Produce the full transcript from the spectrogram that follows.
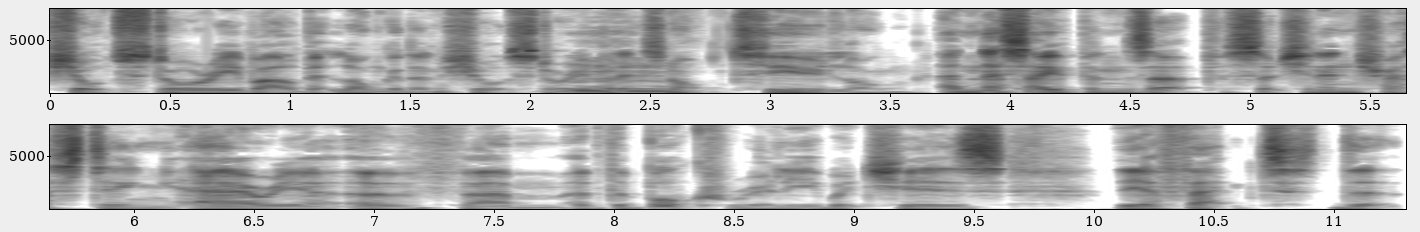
short story, well, a bit longer than a short story, mm-hmm. but it's mm-hmm. not too long. And this opens up such an interesting area of um, of the book, really, which is the effect that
